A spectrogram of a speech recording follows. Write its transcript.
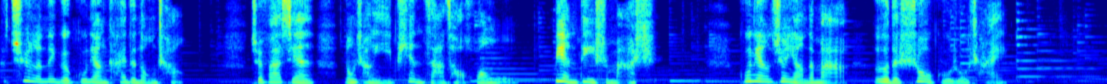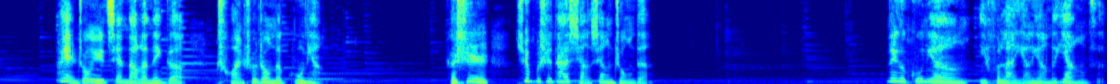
他去了那个姑娘开的农场，却发现农场一片杂草荒芜，遍地是马屎，姑娘圈养的马饿得瘦骨如柴。他也终于见到了那个传说中的姑娘，可是却不是他想象中的。那个姑娘一副懒洋洋的样子。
